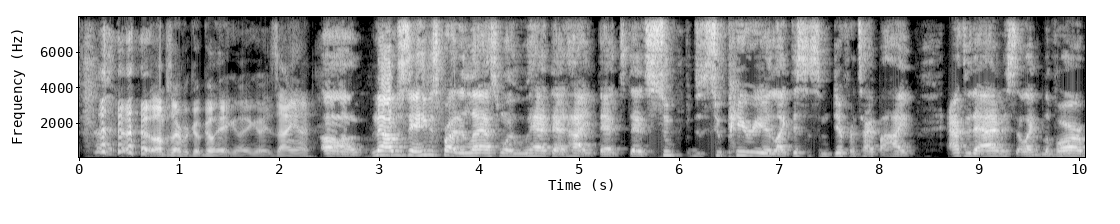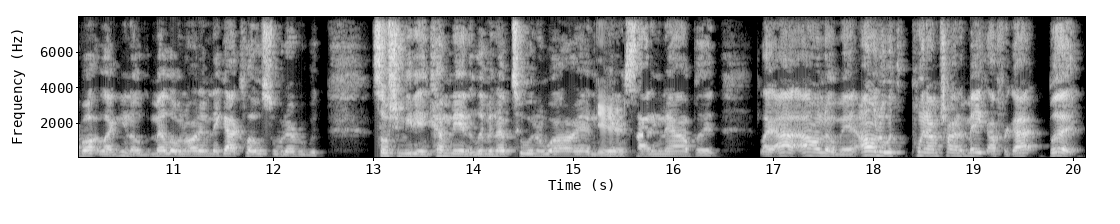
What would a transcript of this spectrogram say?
I'm sorry, but go, go ahead, go ahead, go ahead. Zion. Uh, no, I'm just saying he was probably the last one who had that hype, that that super, superior. Like this is some different type of hype. After that, I haven't like Levar, bought like you know Lamelo and all them. They got close or whatever with social media and coming in and living up to it in a while and Yeah. being exciting now. But like I, I don't know, man. I don't know what the point I'm trying to make. I forgot, but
